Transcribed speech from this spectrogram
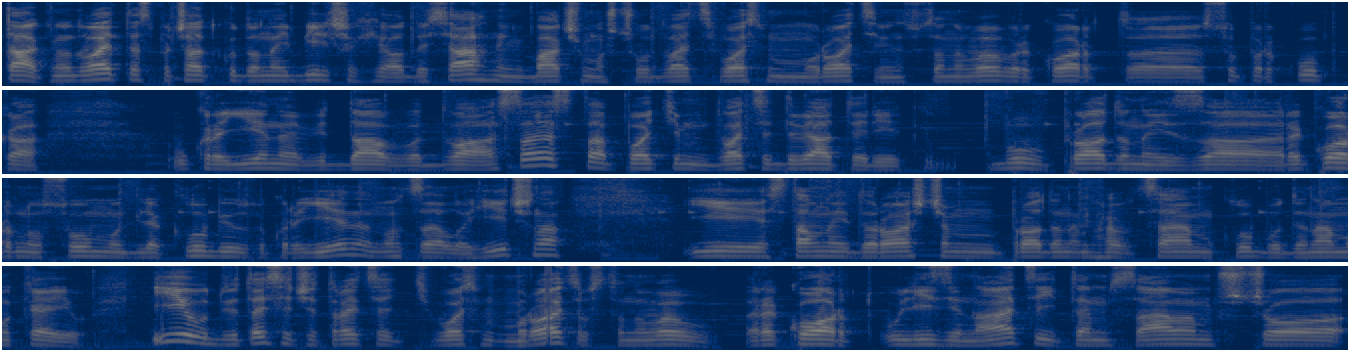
Так, ну давайте спочатку до найбільших його досягнень. Бачимо, що у 28-му році він встановив рекорд е, Суперкубка України, віддав два асиста. Потім 29-й рік був проданий за рекордну суму для клубів з України, ну це логічно. І став найдорожчим проданим гравцем клубу Динамо Київ. І у 2038 році встановив рекорд у Лізі націй, тим самим, що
